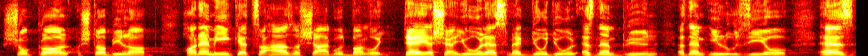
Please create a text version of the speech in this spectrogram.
sokkal stabilabb. Ha reménykedsz a házasságodban, hogy teljesen jó lesz, meggyógyul, ez nem bűn, ez nem illúzió, ez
